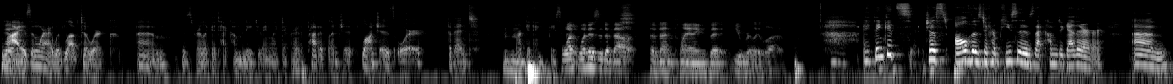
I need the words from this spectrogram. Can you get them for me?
Yeah. lies and where I would love to work um, is for like a tech company doing like different product launches, launches or event Mhm. marketing, basically. What What is it about event planning that you really love? I think it's just all of those different pieces that come together. Um,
